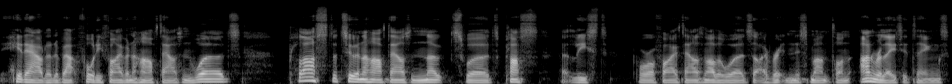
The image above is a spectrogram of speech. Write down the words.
hit out at about 45,500 words, plus the 2,500 notes words, plus at least four or 5,000 other words that I've written this month on unrelated things.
